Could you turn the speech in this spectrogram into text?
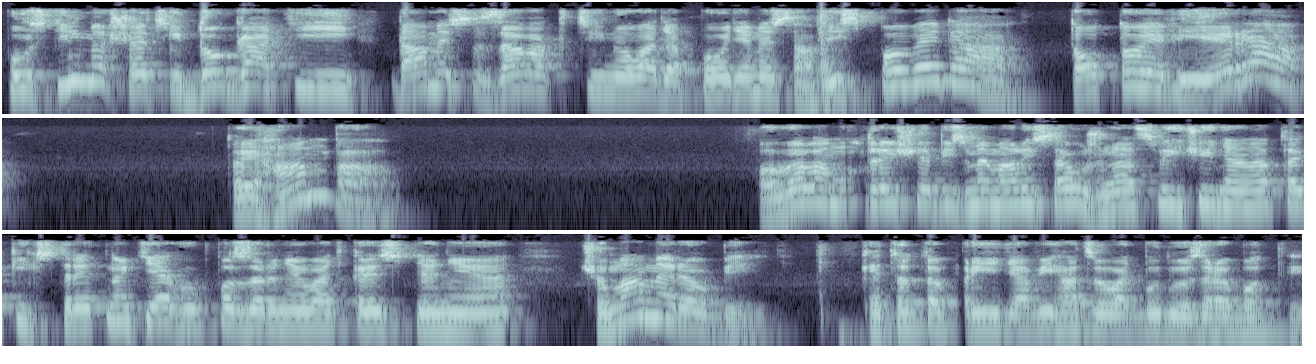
Pustíme všetci do gatí, dáme sa zavakcinovať a pôjdeme sa vyspovedať. Toto je viera? To je hamba. Oveľa múdrejšie by sme mali sa už nacvičiť a na takých stretnutiach upozorňovať kresťania, čo máme robiť, keď toto príde a vyhadzovať budú z roboty.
